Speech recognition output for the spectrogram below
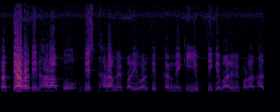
प्रत्यावर्ती धारा को दिष्ट धारा में परिवर्तित करने की युक्ति के बारे में पढ़ा था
